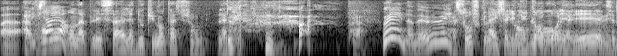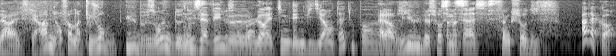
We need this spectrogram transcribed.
à, l'extérieur. On appelait ça la documentation. La non, mais oui, oui. sauf qu'il fallait du temps pour y aller, etc., etc. Mais enfin, on a toujours eu besoin de donner. Vous avez le, rating d'NVIDIA en tête ou pas Alors oui, bien sûr. Ça m'intéresse. 5 sur 10. Ah d'accord.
